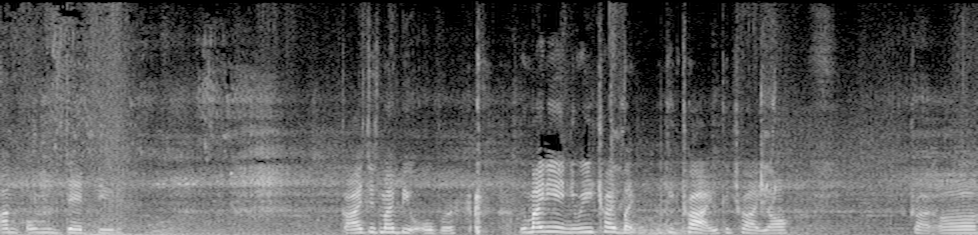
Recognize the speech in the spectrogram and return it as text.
I'm almost dead dude. Guys this might be over. We might need a retry but we can try we can try y'all. Try uh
